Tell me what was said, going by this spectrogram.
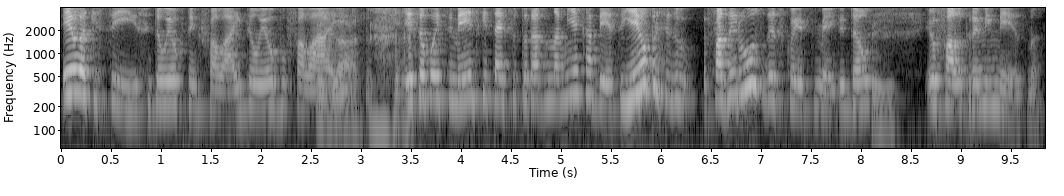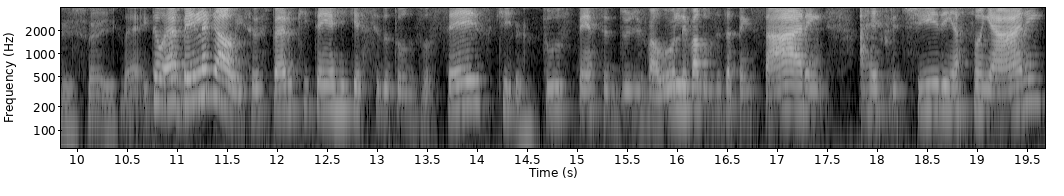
Eu é que sei isso, então eu que tenho que falar, então eu vou falar Exato. isso. Esse é o conhecimento que está estruturado na minha cabeça. E eu preciso fazer uso desse conhecimento. Então, Sim. Eu falo para mim mesma. Isso aí. Né? Então, é bem legal isso. Eu espero que tenha enriquecido todos vocês, que Sim. tudo tenha sido de valor, levado vocês a pensarem, a refletirem, a sonharem.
